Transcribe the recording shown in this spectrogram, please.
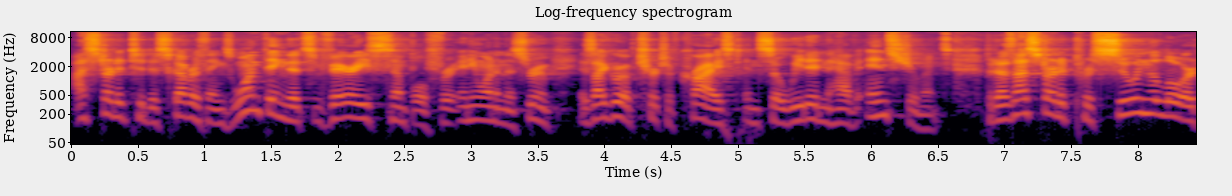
I started to discover things. One thing that's very simple for anyone in this room is I grew up Church of Christ, and so we didn't have instruments. But as I started pursuing the Lord,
